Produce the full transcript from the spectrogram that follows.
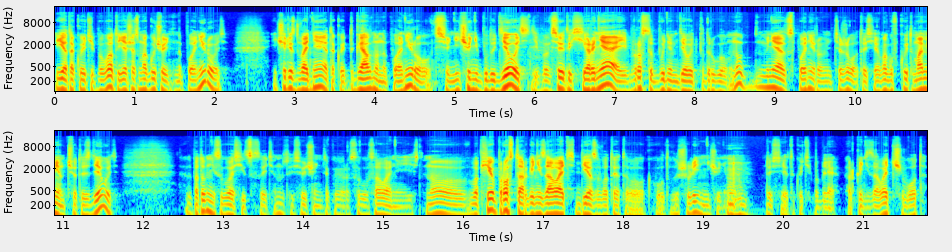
И я такой, типа, вот, я сейчас могу что-нибудь напланировать. И через два дня я такой, да говно напланировал, все, ничего не буду делать, типа, все это херня, и просто будем делать по-другому. Ну, у меня с планированием тяжело, то есть я могу в какой-то момент что-то сделать, потом не согласиться с этим. Ну, то есть очень такое согласование есть. Но вообще просто организовать без вот этого какого-то воодушевления ничего не могу. Мгм. То есть я такой, типа, бля, организовать чего-то.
